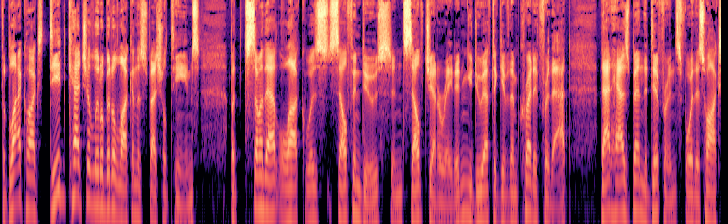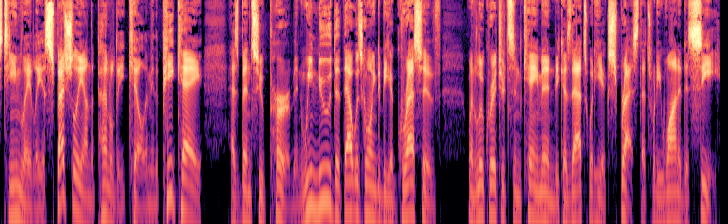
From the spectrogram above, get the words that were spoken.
The Blackhawks did catch a little bit of luck in the special teams, but some of that luck was self induced and self generated, and you do have to give them credit for that. That has been the difference for this Hawks team lately, especially on the penalty kill. I mean, the PK has been superb, and we knew that that was going to be aggressive when Luke Richardson came in because that's what he expressed, that's what he wanted to see.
